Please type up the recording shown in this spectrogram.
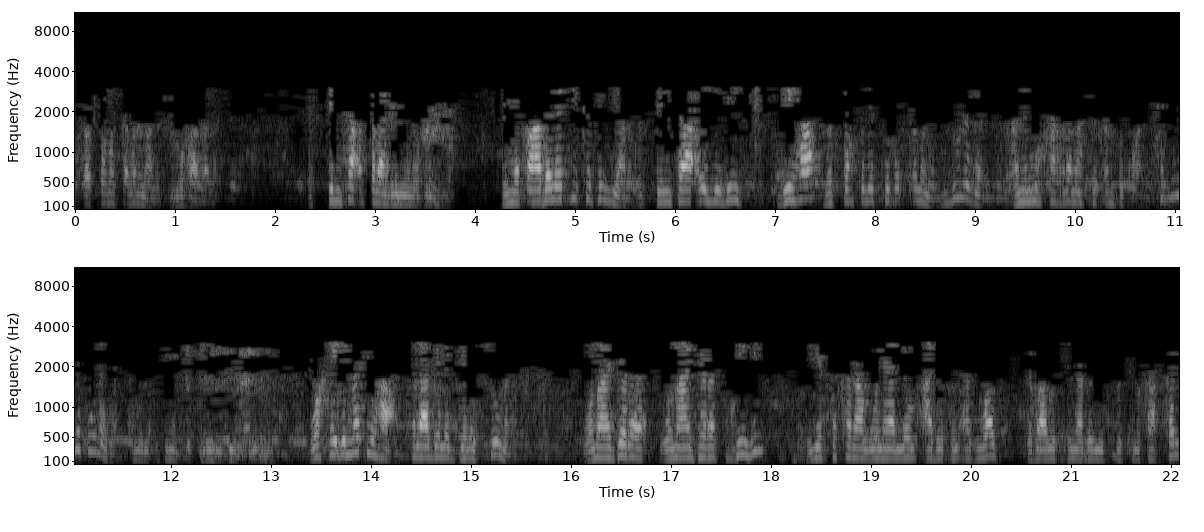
ሰጥቶ መቀበል ማለት ነው። ሙቃበላ እስቲምታዕ ስላገኘ ነው። ሙቃበለቲ ክፍያ ነው። እስቲምታዕ ቢሃ በሷ ስለተጠቀመ ነው። ብዙ ነገር አን ሙሐረማት ተጠብቋል። ትልቁ ነገር ወኺድመቲሃ ስላገለገለችው ነው። ወማጀረ ወማጀረት ቢሂ እየተከናወነ ያለውን አደቱል አዝዋጅ በባሎችና በሚስቶች መካከል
